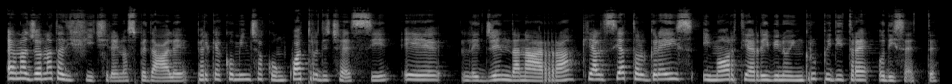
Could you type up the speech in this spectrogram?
È una giornata difficile in ospedale perché comincia con quattro decessi e leggenda narra che al Seattle Grace i morti arrivino in gruppi di tre o di sette.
